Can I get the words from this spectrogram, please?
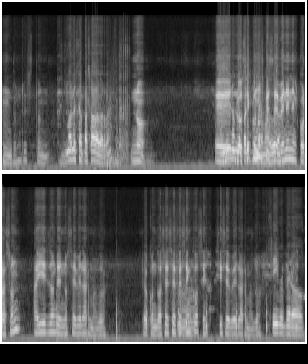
Mm, ¿Dónde están? No les ha pasado, ¿verdad? No. Eh, no los iconos que se ven en el corazón, ahí es donde no se ve la armadura. Pero cuando haces F5 Ah. sí, sí se ve la armadura. Sí, pero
